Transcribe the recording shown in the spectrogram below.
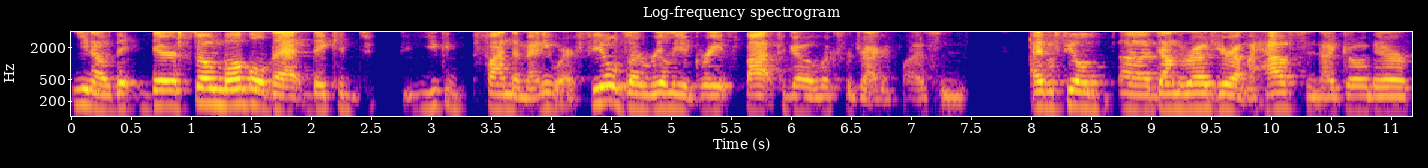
you know, they, they're so mobile that they could you could find them anywhere. Fields are really a great spot to go look for dragonflies, and I have a field uh, down the road here at my house, and I go there,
